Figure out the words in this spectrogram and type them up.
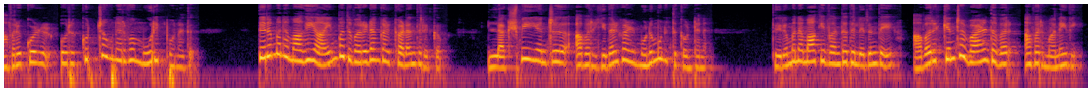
அவருக்குள் ஒரு குற்ற உணர்வும் ஊறிப்போனது. திருமணமாகி ஐம்பது வருடங்கள் கடந்திருக்கும். லக்ஷ்மி என்று அவர் இதழ்கள் முணுமுணுத்துக் கொண்டன. திருமணமாகி வந்ததிலிருந்தே அவருக்கென்று வாழ்ந்தவர் அவர் மனைவி.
